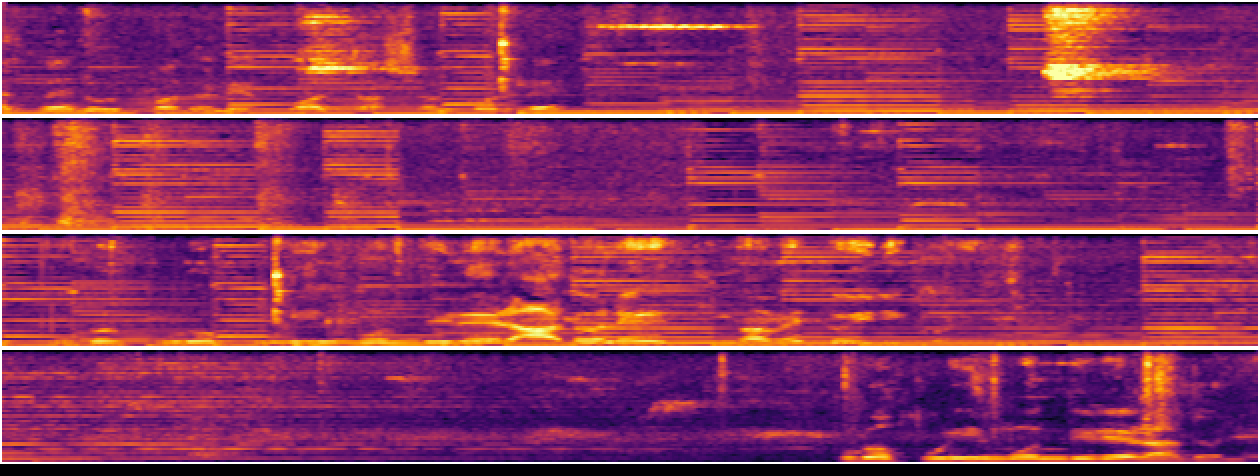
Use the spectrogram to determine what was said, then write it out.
আসবেন উদ্বোধনের পথ দর্শন করবে। পুরো পুরীর মন্দিরের আদলে কীভাবে তৈরি করেছে? পুরো পুরীর মন্দিরের আদলে।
